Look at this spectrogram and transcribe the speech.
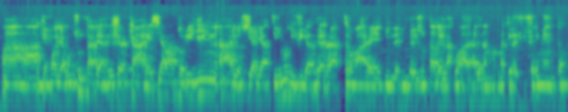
a, che voglia consultare a ricercare sia l'atto originario sia gli atti di modifica per trovare il, il risultato della quadra della normativa di riferimento.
